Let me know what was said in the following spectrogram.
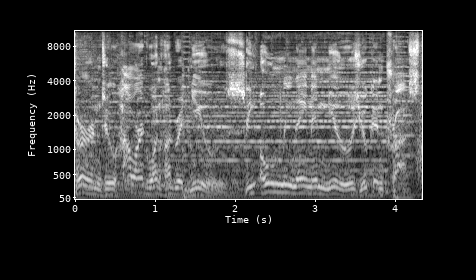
Turn to Howard 100 News, the only name in news you can trust.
